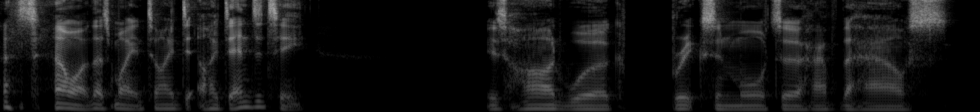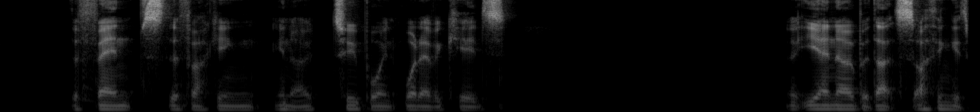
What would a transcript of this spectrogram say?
that's how I, that's my entire identity. Is hard work bricks and mortar have the house the fence the fucking you know two point whatever kids. Uh, yeah no but that's i think it's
